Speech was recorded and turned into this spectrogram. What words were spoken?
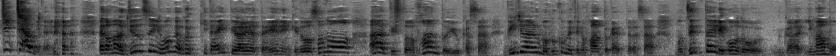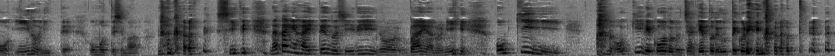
ちっちゃみたいな。だからまあ純粋に音楽聴きたいって言われたらええねんけどそのアーティストのファンというかさビジュアルも含めてのファンとかやったらさもう絶対レコードが今もいいのにって思ってしまう。なんか CD 中に入ってんの CD の版やのに大きいあの大きいレコードのジャケットで売ってくれへんかなって。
